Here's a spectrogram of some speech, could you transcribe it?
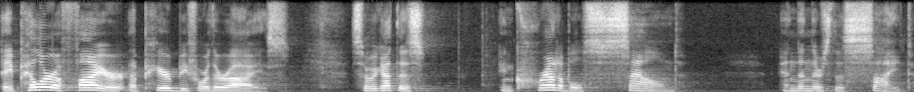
a pillar of fire appeared before their eyes. So we got this incredible sound, and then there's the sight,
